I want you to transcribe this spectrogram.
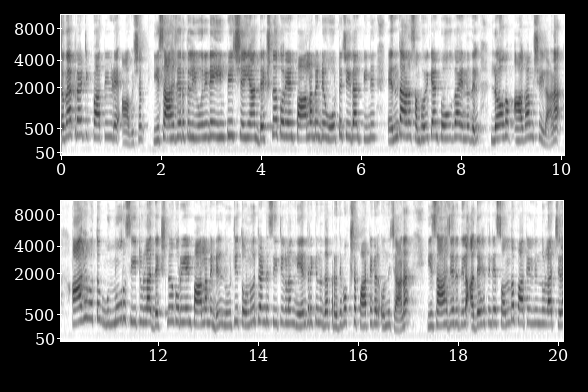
ഡെമോക്രാറ്റിക് പാർട്ടിയുടെ ആവശ്യം. ഈ സാഹചര്യത്തിൽ യൂനിനെ ഇംപീച്ച് ചെയ്യാൻ ദക്ഷിണ കൊറിയൻ പാർലമെന്റ് വോട്ട് ചെയ്താൽ പിന്നെ എന്താണ് സംഭവിക്കാൻ പോകുക എന്നതിൽ ലോകം ആകാംക്ഷയിലാണ്. ആകെ മൊത്തം മുന്നൂറ് സീറ്റുള്ള ദക്ഷിണ കൊറിയൻ പാർലമെന്റിൽ നൂറ്റി തൊണ്ണൂറ്റി സീറ്റുകളും നിയന്ത്രിക്കുന്നത് പ്രതിപക്ഷ പാർട്ടികൾ ഒന്നിച്ചാണ്. ഈ സാഹചര്യത്തിൽ അദ്ദേഹത്തിന്റെ സ്വന്തം പാർട്ടിയിൽ നിന്നുള്ള ചില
